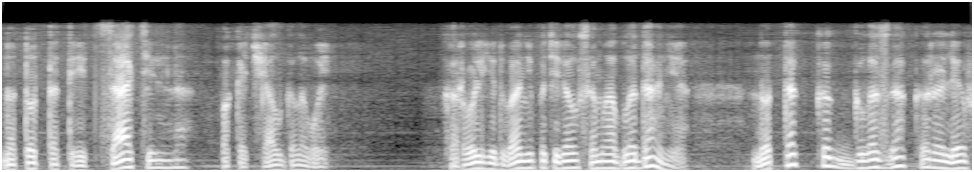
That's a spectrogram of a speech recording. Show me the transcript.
но тот отрицательно покачал головой. Король едва не потерял самообладание, но так как глаза королев,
